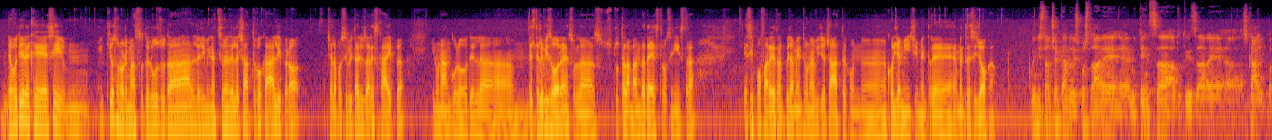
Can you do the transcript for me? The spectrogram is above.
devo dire che sì, mh, anch'io sono rimasto deluso dall'eliminazione delle chat vocali, però c'è la possibilità di usare Skype in un angolo del, ehm, del televisore, sulla- su tutta la banda destra o sinistra, e si può fare tranquillamente una video chat con, eh, con gli amici mentre- mentre si gioca. Quindi stanno cercando di spostare eh, l'utenza ad utilizzare eh, Skype,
